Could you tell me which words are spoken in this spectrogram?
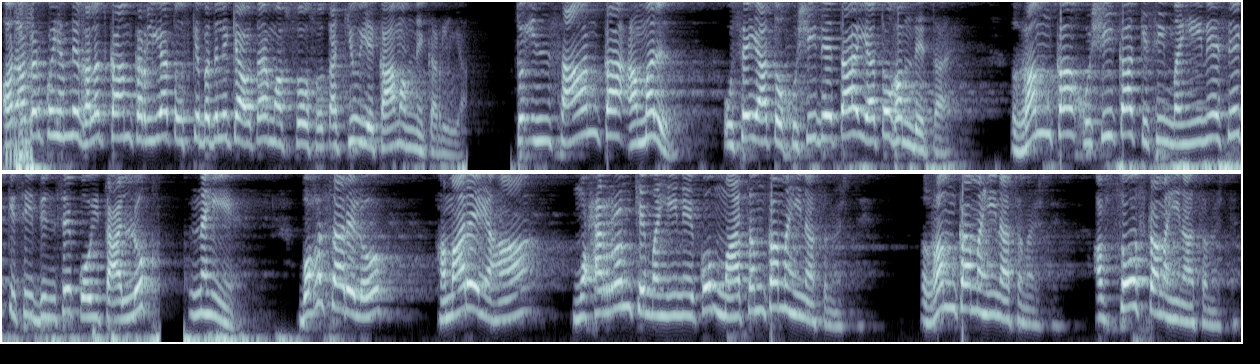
और अगर कोई हमने गलत काम कर लिया तो उसके बदले क्या होता है? अफसोस होता है, क्यों ये काम हमने कर लिया? तो इंसान का अमल, उसे या तो खुशी देता है, या तो गम देता है। गम का, खुशी का किसी महीने से, किसी दिन से कोई ताल्लुक नहीं है। बहुत सारे लोग हमारे यहाँ मुहर्रम के महीने को मातम का महीना समझते हैं, गम का महीना समझते हैं, अफसोस का महीना समझते हैं।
